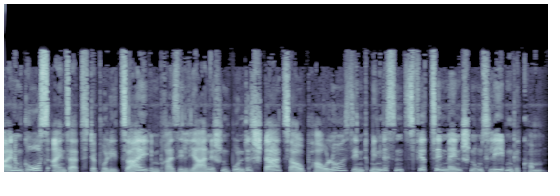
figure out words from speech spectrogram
einem Großeinsatz der Polizei im brasilianischen Bundesstaat Sao Paulo sind mindestens 14 Menschen ums Leben gekommen.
